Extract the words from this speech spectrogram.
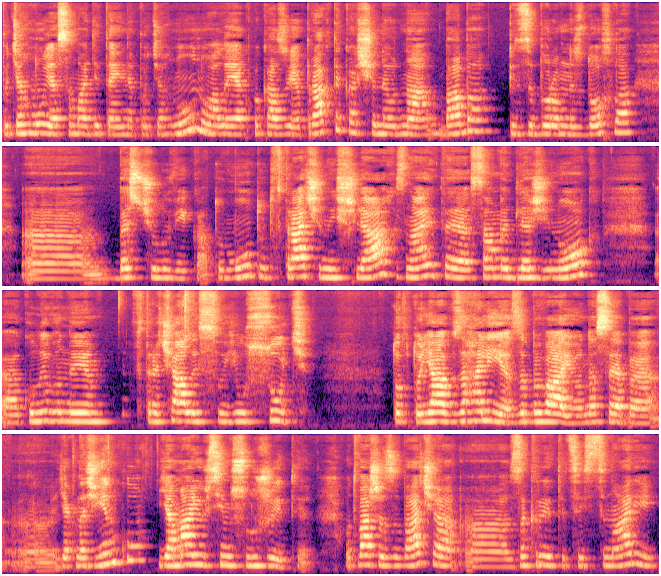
потягну я сама дітей не потягну. Ну, але як показує практика, ще не одна баба під забором не здохла е, без чоловіка. Тому тут втрачений шлях, знаєте, саме для жінок, е, коли вони втрачали свою суть. Тобто я взагалі забиваю на себе е, як на жінку, я маю всім служити. От ваша задача е, закрити цей сценарій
